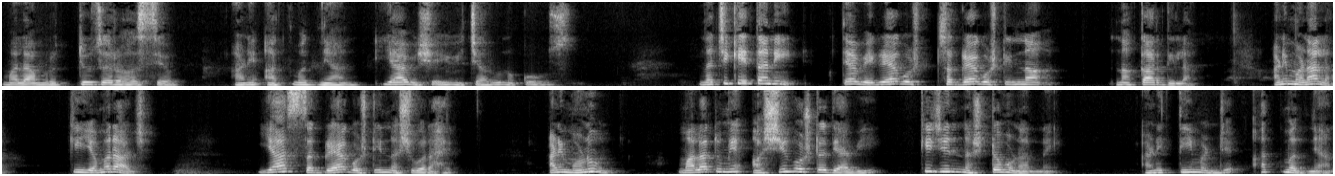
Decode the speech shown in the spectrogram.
मला मृत्यूचं रहस्य आणि आत्मज्ञान याविषयी विचारू नकोस. नचिकेतानी त्या वेगळ्या गोष्ट सगळ्या गोष्टींना नकार दिला आणि म्हणाला की यमराज या सगळ्या गोष्टी नश्वर आहेत. आणि म्हणून मला तुम्ही अशी गोष्ट द्यावी की जी नष्ट होणार नाही. आणि ती म्हणजे आत्मज्ञान.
